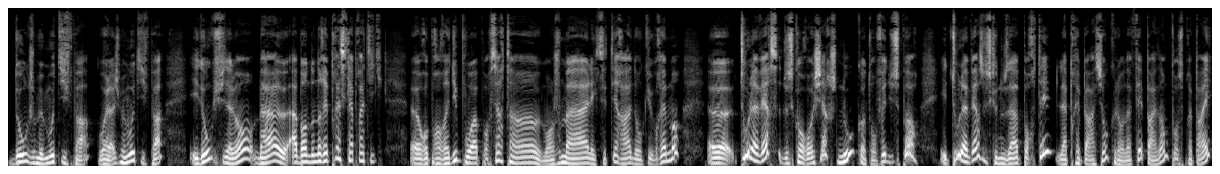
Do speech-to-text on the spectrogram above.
Donc je me motive pas. Voilà, je me motive pas. Et donc finalement, bah euh, abandonnerai presque la pratique, euh, reprendrai du poids pour certains, euh, mange mal, etc. Donc vraiment euh, tout l'inverse de ce qu'on recherche nous quand on fait du sport et tout l'inverse de ce que nous a apporté la préparation que l'on a fait par exemple pour se préparer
